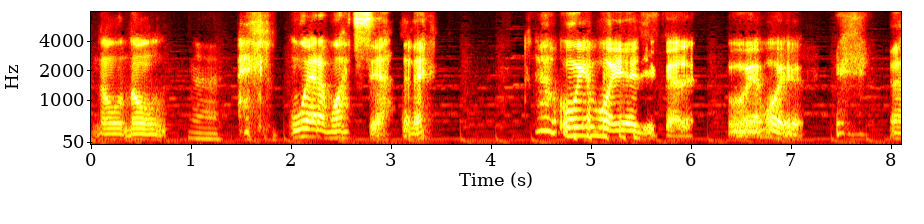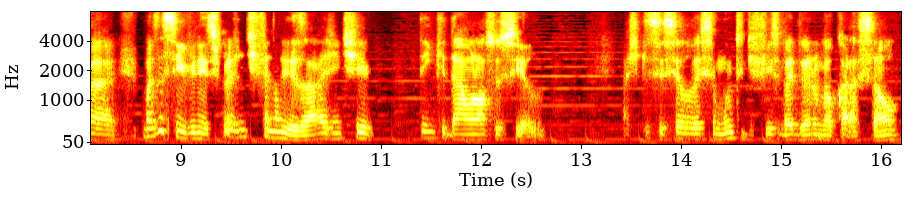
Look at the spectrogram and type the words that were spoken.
não. não... É. um era a morte certa, né? Um ia morrer ali, cara. Um ia morrer. mas assim, Vinícius, pra gente finalizar, a gente tem que dar o nosso selo. Acho que esse selo vai ser muito difícil, vai doer no meu coração.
